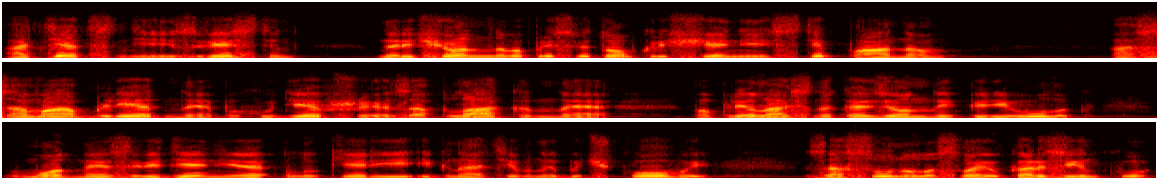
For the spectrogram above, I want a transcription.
Отец неизвестен, нареченного при святом крещении Степаном, а сама, бледная, похудевшая, заплаканная, поплелась на казенный переулок в модное заведение Лукерии Игнатьевны Бычковой, засунула свою корзинку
